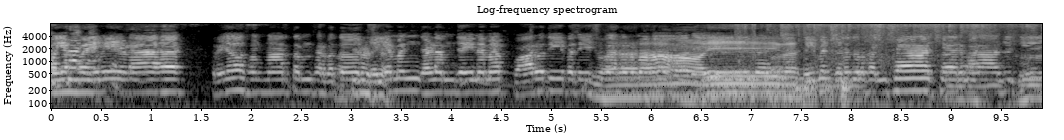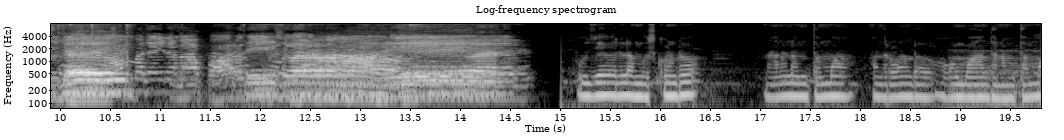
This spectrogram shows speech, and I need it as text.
ವಯಂ ವೈ ವೇಳಾಃ ಪ್ರಿಯ ಸಂಹಾರ್ತಂ ಸರ್ವತೋ ಜಯಮಂಗಳಂ ಜೈ ನಮಃ ಪಾರ್ವತೀಪತೀಶ್ವರ ಮಹಾದೇವ ಶ್ರೀಮದ್ ಜಗದುರ್ಗಂಚಾಚಾರ್ಯ ಮಹಾರಾಜ ಕಿ ಜೈ ಓಂ ಜೈ ನಮಃ ಪಾರ್ವತೀಶ್ವರ ಪೂಜೆ ಎಲ್ಲ ಮುಗಿಸ್ಕೊಂಡು ನಾನು ನಮ್ಮ ತಮ್ಮ ಒಂದು ರೌಂಡು ಹೋಗೊಂಬ ಅಂತ ನಮ್ಮ ತಮ್ಮ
